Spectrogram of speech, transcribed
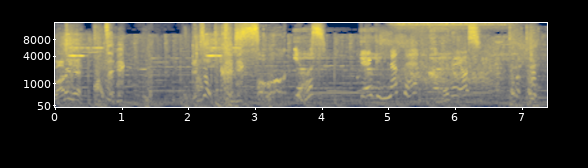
悪いね。行くぞ。よし。元気になって。これでよし。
